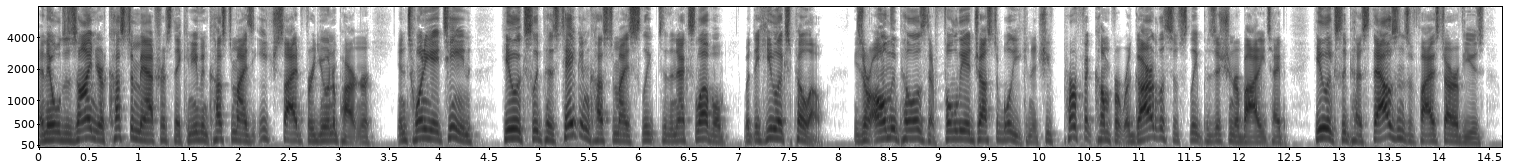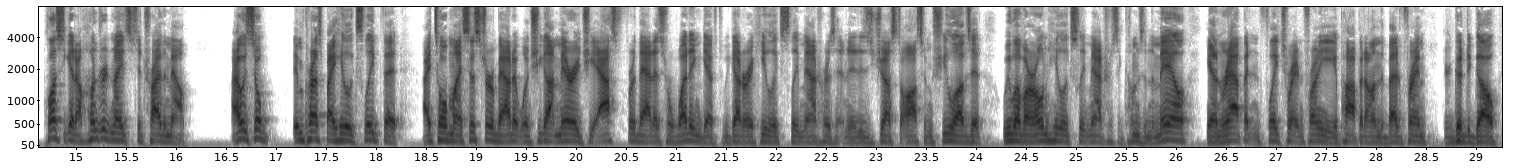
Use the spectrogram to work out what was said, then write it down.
and they will design your custom mattress. They can even customize each side for you and a partner. In 2018, Helix Sleep has taken customized sleep to the next level with the Helix pillow. These are all new pillows. They're fully adjustable. You can achieve perfect comfort regardless of sleep position or body type. Helix Sleep has thousands of five star reviews, plus, you get 100 nights to try them out. I was so impressed by Helix Sleep that I told my sister about it when she got married. She asked for that as her wedding gift. We got her a Helix Sleep mattress, and it is just awesome. She loves it. We love our own Helix Sleep mattress. It comes in the mail. You unwrap it and flakes right in front of you. You pop it on the bed frame. You're good to go.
